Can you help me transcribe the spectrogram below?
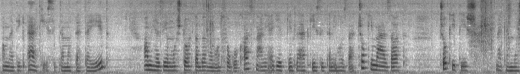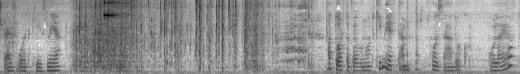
ameddig elkészítem a tetejét, amihez én most torta bevonót fogok használni. Egyébként lehet készíteni hozzá csokimázat, csokit is, nekem most ez volt kéznél. A torta bevonót kimértem, hozzáadok olajat,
